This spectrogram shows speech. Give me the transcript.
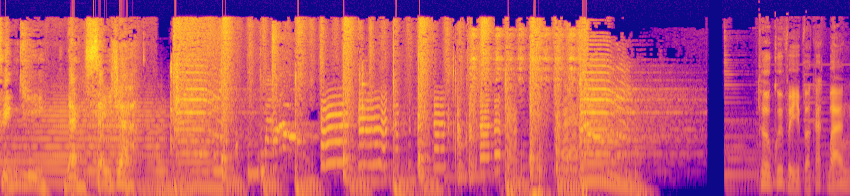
Chuyện gì đang xảy ra? Thưa quý vị và các bạn,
